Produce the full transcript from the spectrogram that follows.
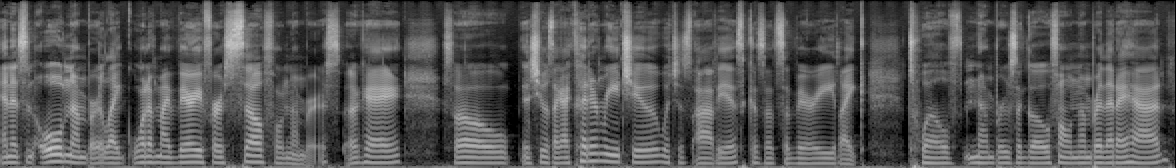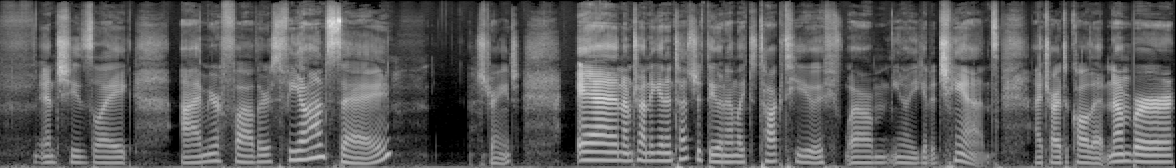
and it's an old number, like one of my very first cell phone numbers. Okay. So, and she was like, I couldn't reach you, which is obvious because that's a very like 12 numbers ago phone number that I had. And she's like, I'm your father's fiance. Strange. And I'm trying to get in touch with you and I'd like to talk to you if um, you know you get a chance. I tried to call that number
